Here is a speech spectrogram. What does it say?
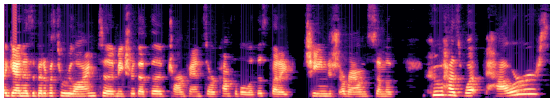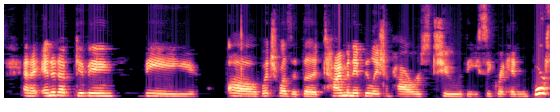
again as a bit of a through line to make sure that the charm fans are comfortable with this, but I changed around some of who has what powers, and I ended up giving the uh which was it? The time manipulation powers to the secret hidden fourth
